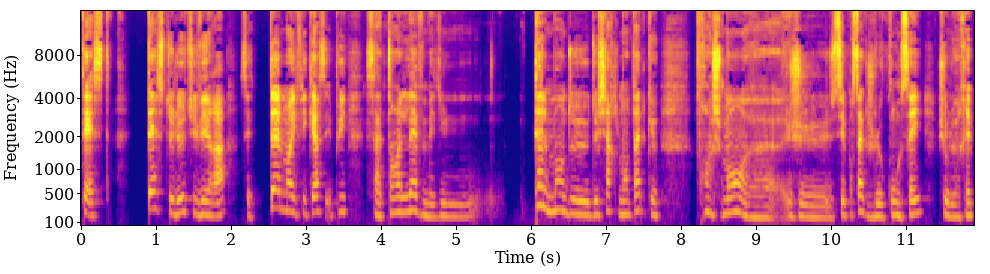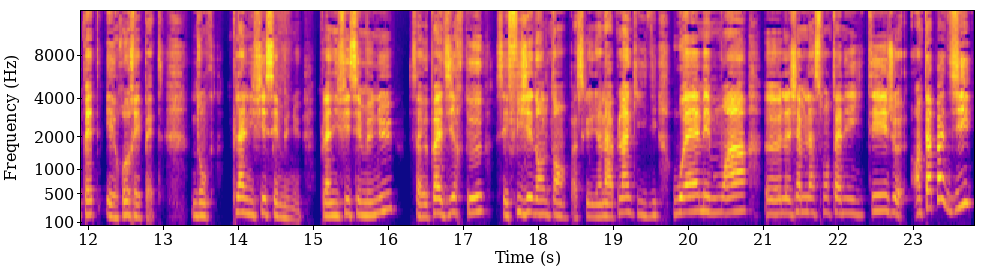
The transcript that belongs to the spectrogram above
teste. Teste-le, tu verras. Tellement efficace et puis ça t'enlève mais d'une tellement de, de charge mentale que franchement, euh, je c'est pour ça que je le conseille, je le répète et re-répète. Donc, planifier ses menus. Planifier ses menus, ça veut pas dire que c'est figé dans le temps, parce qu'il y en a plein qui disent ouais, mais moi, euh, j'aime la spontanéité. Je, on t'a pas dit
